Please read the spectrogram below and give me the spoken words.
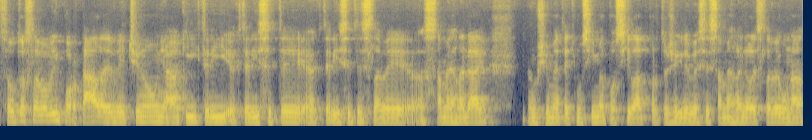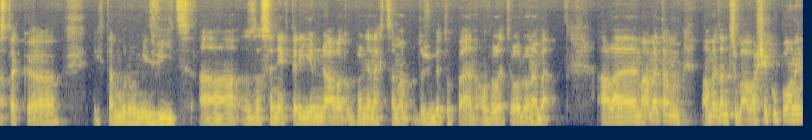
Jsou to slevové portály, většinou nějaký, který, který, si ty, který si ty slevy eh, sami hledají. My už jim teď musíme posílat, protože kdyby si sami hledali slevy u nás, tak uh, jich tam budou mít víc a zase některý jim dávat úplně nechceme, protože by to PNO vyletělo do nebe. Ale máme tam, máme tam třeba vaše kupony,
